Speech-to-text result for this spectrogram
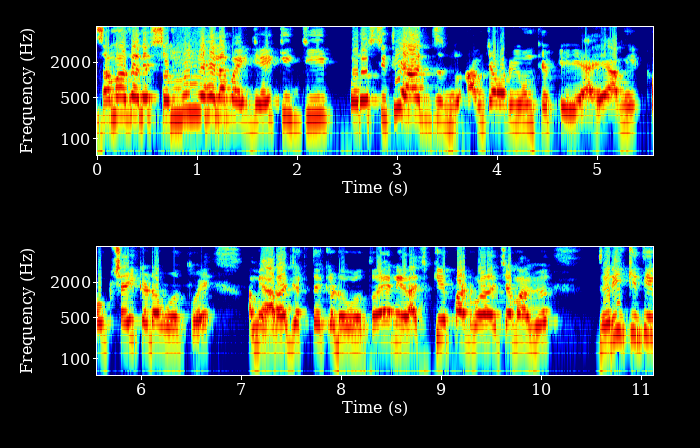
समाजाने समजून घ्यायला पाहिजे की जी परिस्थिती आज आमच्यावर येऊन ठेपलेली आहे. आम्ही ठोकशाहीकडे वळतोय आम्ही अराजकतेकडे वळतोय आणि राजकीय पाठबळाच्या मागे जरी किती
